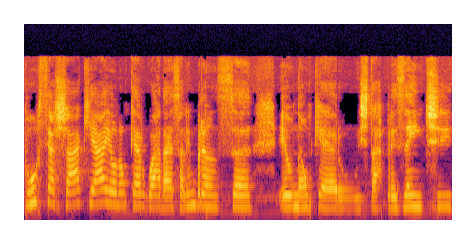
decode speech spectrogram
por se achar que ah, eu não quero guardar essa lembrança, eu não quero estar presente,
